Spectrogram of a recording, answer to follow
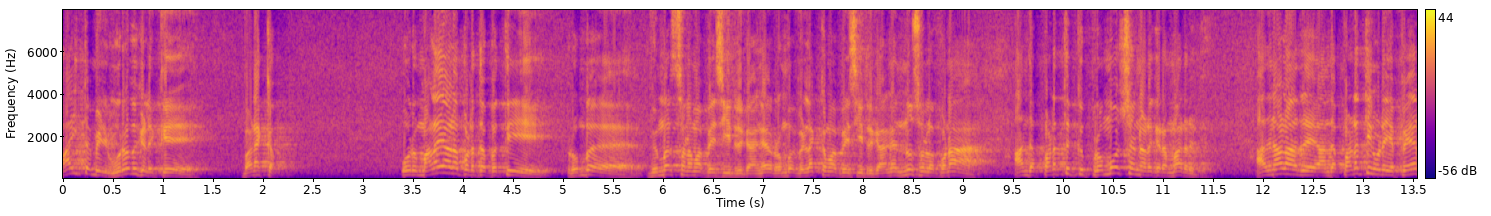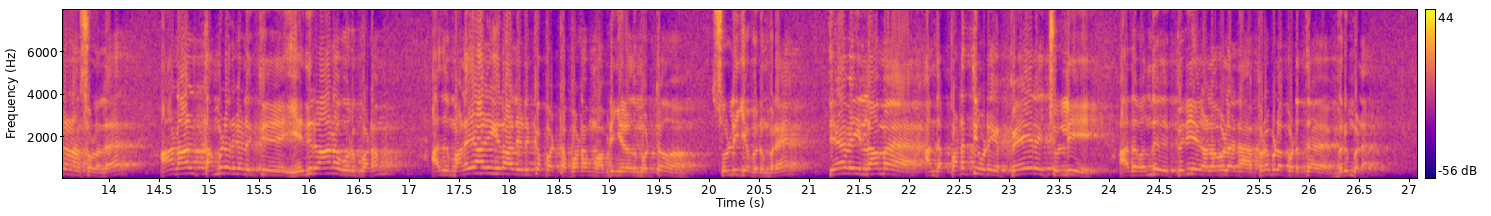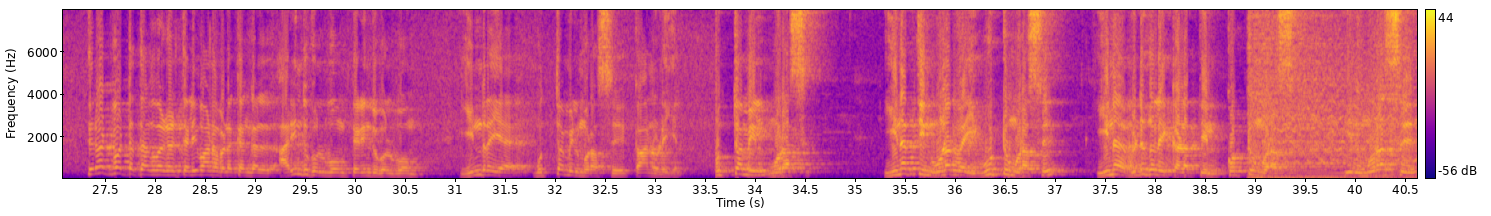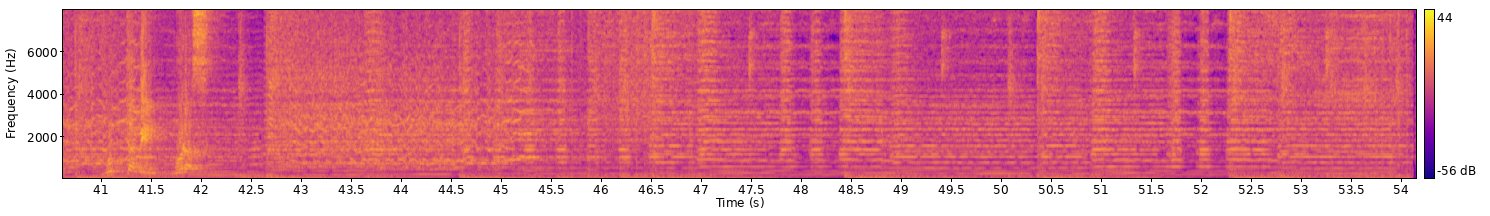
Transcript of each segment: தாய் தமிழ் உறவுகளுக்கு வணக்கம். ஒரு மலையாள படத்தை பற்றி ரொம்ப விமர்சனமாக பேசிக்கிட்டு இருக்காங்க ரொம்ப விளக்கமாக பேசிக்கிட்டு இருக்காங்க. இன்னும் சொல்லப்போனால் அந்த படத்துக்கு ப்ரொமோஷன் நடக்கிற மாதிரி இருக்கு. அதனால் அது அந்த படத்தினுடைய பேரை நான் சொல்லலை. ஆனால் தமிழர்களுக்கு எதிரான ஒரு படம் அது மலையாளிகளால் எடுக்கப்பட்ட படம் அப்படிங்கிறது மட்டும் சொல்லிக்க விரும்புகிறேன் தேவையில்லாமல் அந்த படத்தினுடைய பெயரை சொல்லி அதை வந்து பெரிய அளவில் நான் பிரபலப்படுத்த விரும்பலை. திரட்பட்ட தகவல்கள் தெளிவான விளக்கங்கள் அறிந்து கொள்வோம் தெரிந்து கொள்வோம். இன்றைய முத்தமிழ் முரசு காணொளியில். முத்தமிழ் முரசு. இனத்தின் உணர்வை ஊட்டு முரசு இன விடுதலை களத்தில் கொட்டு முரசு. இது முரசு முத்தமிழ் முரசு.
